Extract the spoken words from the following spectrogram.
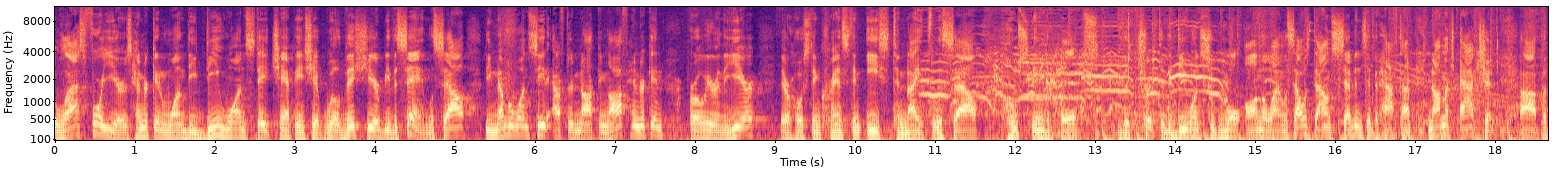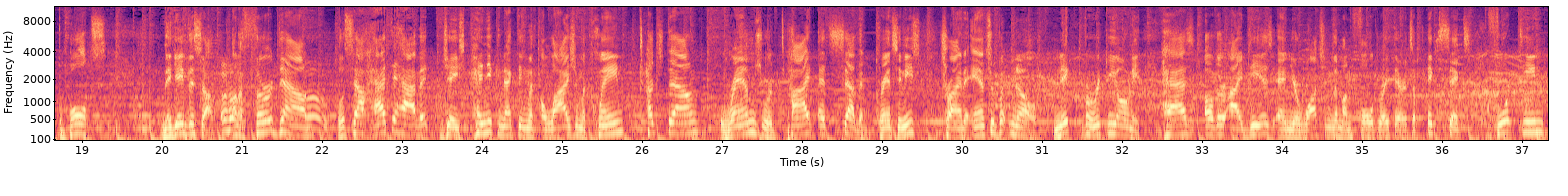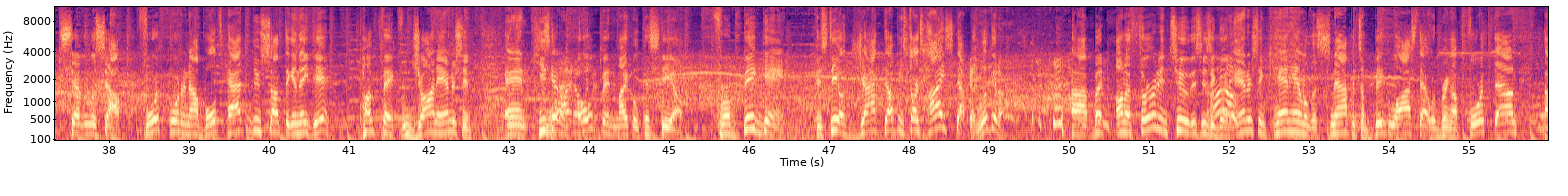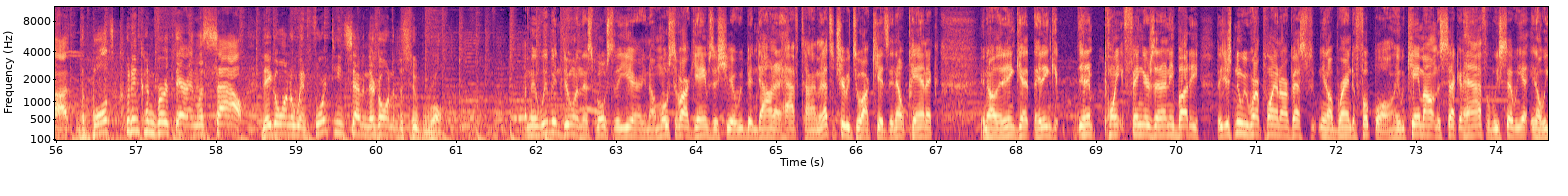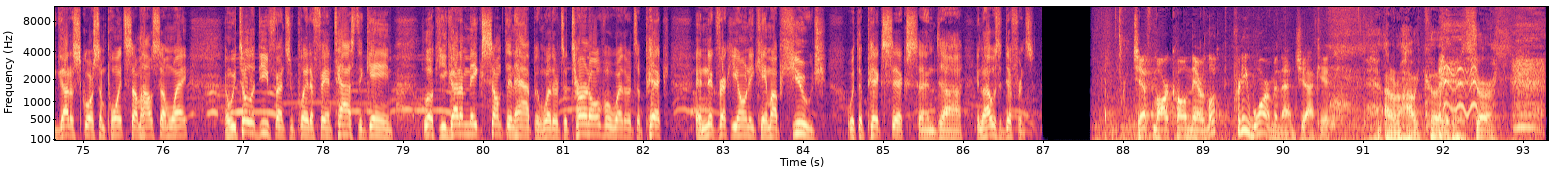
last four years, Hendricken won the D1 state championship. Will this year be the same? La Salle, the number one seed after knocking off Hendricken earlier in the year. They're hosting Cranston East tonight. La Salle hosting the Bolts. The trip to the D1 Super Bowl on the line. LaSalle was down 7-zip at halftime. Not much action. Uh, but the Bolts they gave this up. Oh. On a third down, oh. La Salle had to have it. Jace Pena connecting with Elijah McClain. Touchdown. Rams were tied at seven. Cranston East trying to answer, but no. Nick Baricchioni has other ideas, and you're watching them unfold right there. It's a pick six, 14-7 La Salle. Fourth quarter now, Bolts had to do something, and they did. Pump fake from John Anderson, and he's got Wide an open. open Michael Castillo for a big game. Castillo jacked up. He starts high stepping. Look at him. Uh, but on a third and two, this isn't good. Oh. Anderson can't handle the snap. It's a big loss that would bring up fourth down. Uh, the Bolts couldn't convert there, and La Salle, they go on to win 14-7. They're going to the Super Bowl. I mean, we've been doing this most of the year. You know, most of our games this year, we've been down at halftime, and that's a tribute to our kids. They don't panic. You know, they didn't get, they didn't get, they didn't point fingers at anybody. They just knew we weren't playing our best, you know, brand of football. And we came out in the second half, and we said, we, you know, we got to score some points somehow, some way. And we told the defense, who played a fantastic game, look, you got to make something happen, whether it's a turnover, whether it's a pick. And Nick Vecchione came up huge with the pick six, and uh, you know that was a difference. Jeff Marcone there looked pretty warm in that jacket. I don't know how he could, sure.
